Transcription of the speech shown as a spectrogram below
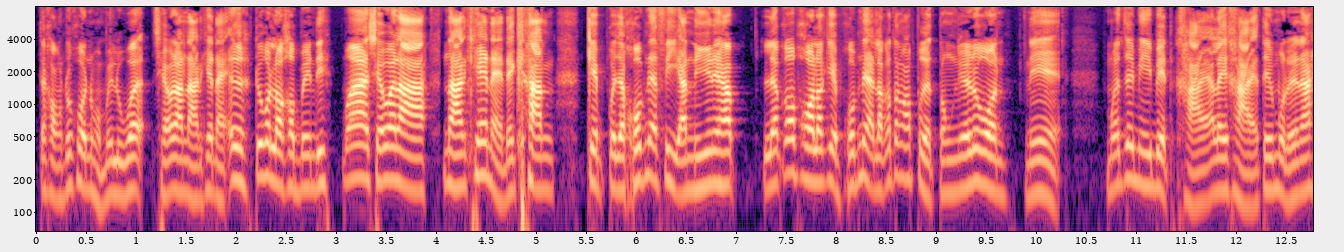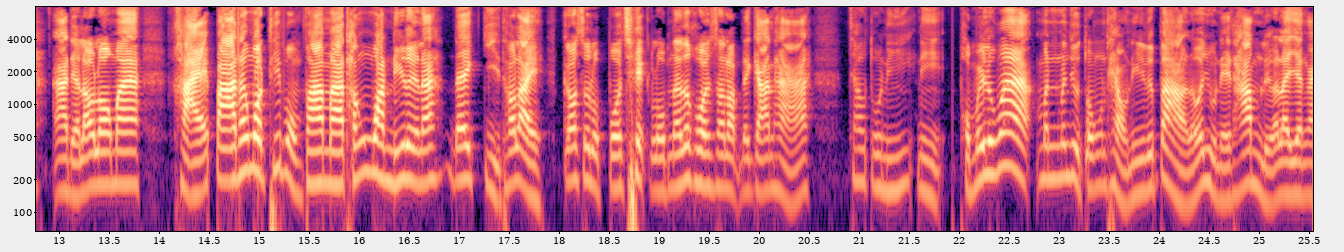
แต่ของทุกคนผมไม่รู้ว่าใช้เวลานานแค่ไหน เออ ทุกคนลองคอมเมนต์ดิ ว่าใช้เวลานานแค่ไหนในการเก็บกว่าจะครบเนี่ยสอันนี้นะครับ แล้วก็พอเราเก็บครบเนี่ยเราก็ต้องมาเปิดตรงนี้ทุกคนนี่มันจะมีเบ็ดขายอะไรขายเต็มหมดเลยนะอะเดี๋ยวเราลองมา ขายปลาทั้งหมดที่ผมฟาร์มมาทั้งวันนี้เลยนะ ได้กี่เท่าไหร่ ก็สรุปโปรเจกต์ลมนะทุกคนสำหรับในการหาเจ้าตัวนี้นี่ ผมไม่รู้ว่ามันมันอยู่ตรงแถวนี้หรือเปล่าหรือว่าอยู่ในถ้ำหรืออะไรยังไง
